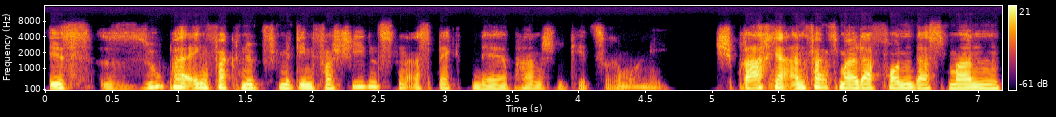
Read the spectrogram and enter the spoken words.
ist super eng verknüpft mit den verschiedensten Aspekten der japanischen Teezeremonie. Ich sprach ja anfangs mal davon, dass man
